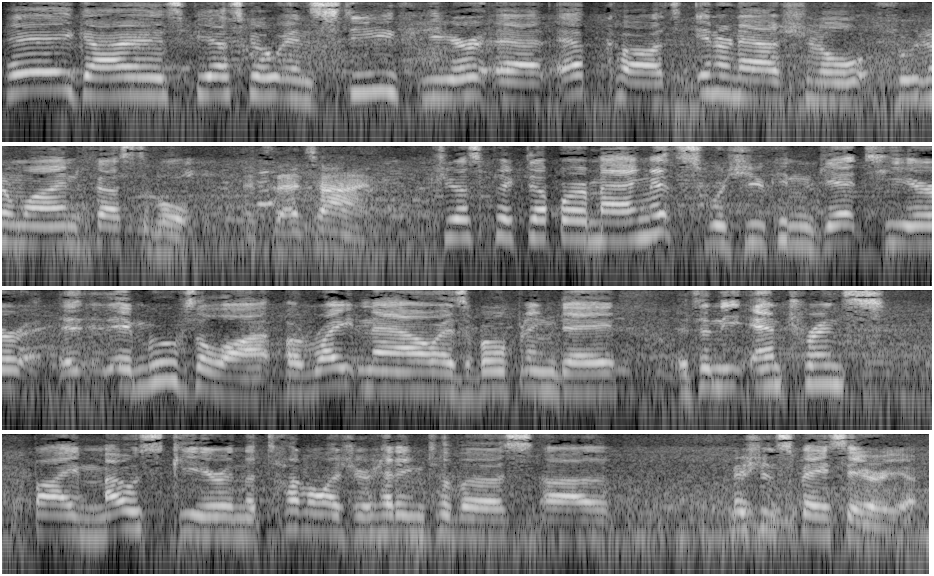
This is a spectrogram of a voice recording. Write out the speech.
Hey guys, Fiasco and Steve here at Epcot's International Food and Wine Festival. It's that time. Just picked up our magnets, which you can get here. It, it moves a lot, but right now, as of opening day, it's in the entrance by Mouse Gear in the tunnel as you're heading to the uh, mission space area.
